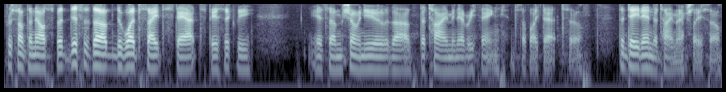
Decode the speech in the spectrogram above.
for something else. But this is the the website stats. Basically, it's um showing you the the time and everything and stuff like that. So the date and the time actually. So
